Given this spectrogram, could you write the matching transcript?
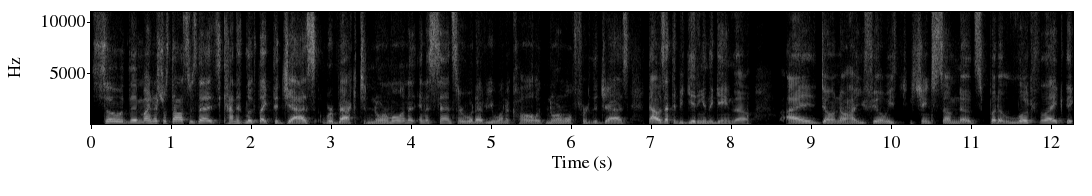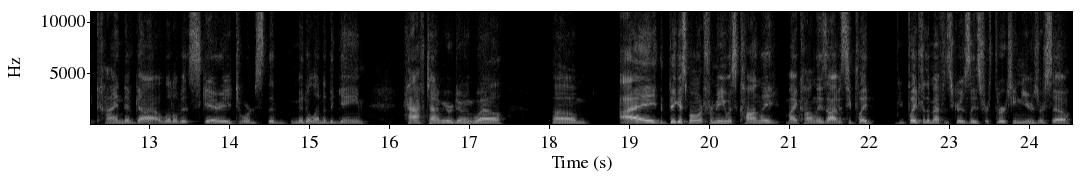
So the my initial thoughts was that it kind of looked like the Jazz were back to normal in a, in a sense, or whatever you want to call normal for the Jazz. That was at the beginning of the game, though. I don't know how you feel. We exchanged some notes, but it looked like it kind of got a little bit scary towards the middle end of the game. Halftime, we were doing well. Um, I the biggest moment for me was Conley. Mike Conley's obviously played he played for the Memphis Grizzlies for 13 years or so,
